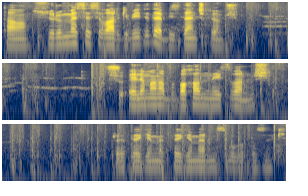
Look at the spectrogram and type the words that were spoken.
Tamam. Sürünme sesi var gibiydi de bizden çıkıyormuş. Şu elemana bakalım neyisi varmış. RPG, MPG mermisi bulur da zeki.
